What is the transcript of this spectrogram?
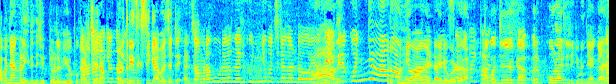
അപ്പൊ ഞങ്ങൾ ഇതിന്റെ ചുറ്റുമുള്ള വ്യൂ ഇപ്പൊ കാണിച്ചു തരാം. അവിടെ ത്രീ സിക്സ്റ്റി ക്യാബ് വെച്ചിട്ട് കാണിച്ചു നമ്മുടെ കൂടെ കുഞ്ഞു കൊച്ചിനൊക്കെ ഉണ്ടോ കുഞ്ഞു ഒരു കുഞ്ഞു മാവുണ്ട് അതിന്റെ കൂടെ. ആ കൊച്ചിനൊക്കെ ഒരു കൂളായിട്ടിരിക്കുന്നു ഞങ്ങളാണ്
